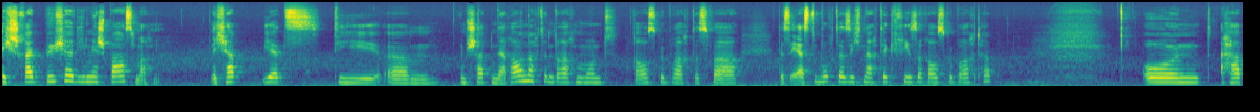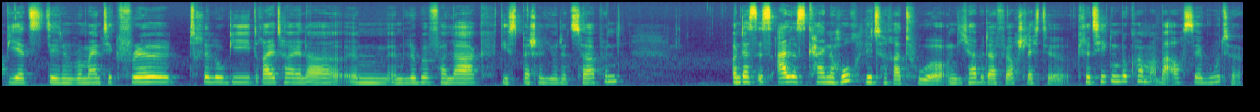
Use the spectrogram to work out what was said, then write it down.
ich schreibe Bücher, die mir Spaß machen. Ich habe jetzt die ähm, Im Schatten der Rauhnacht in Drachenmund rausgebracht. Das war das erste Buch, das ich nach der Krise rausgebracht habe. Und habe jetzt den Romantic Thrill Trilogie, Dreiteiler im, im Lübbe Verlag, die Special Unit Serpent. Und das ist alles keine Hochliteratur. Und ich habe dafür auch schlechte Kritiken bekommen, aber auch sehr gute.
